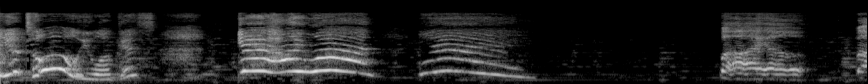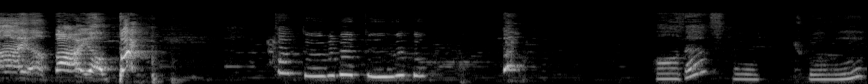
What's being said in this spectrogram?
Oh, you too, Lucas. Yeah, I won! Yay! Bye, bye, bye, bye! Oh, that's so dreamy.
